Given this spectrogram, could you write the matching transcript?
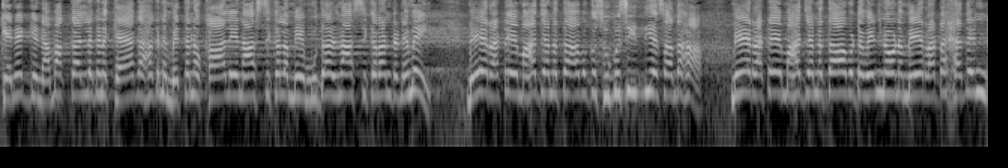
කෙනෙක්ගේ නමක් අල්ලගෙන කෑගහගෙන මෙතන කාලේ නාස්ති කළ මේ මුදල් නාස්ති කරන්න නෙමෙයි. මේ රටේ මහජනතාවක සුභසිද්ධිය සඳහා මේ රටේ මහජනතාවට වෙන්න ඕන මේ රට හැදෙන්ඩ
